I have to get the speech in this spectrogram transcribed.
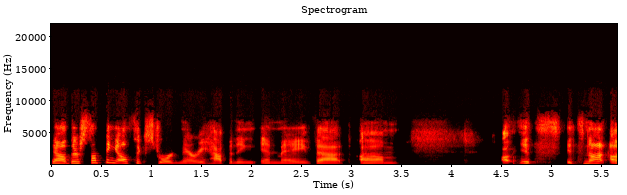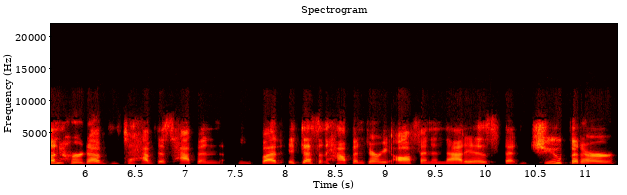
Now, there's something else extraordinary happening in May that um, uh, it's it's not unheard of to have this happen, but it doesn't happen very often, and that is that Jupiter,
